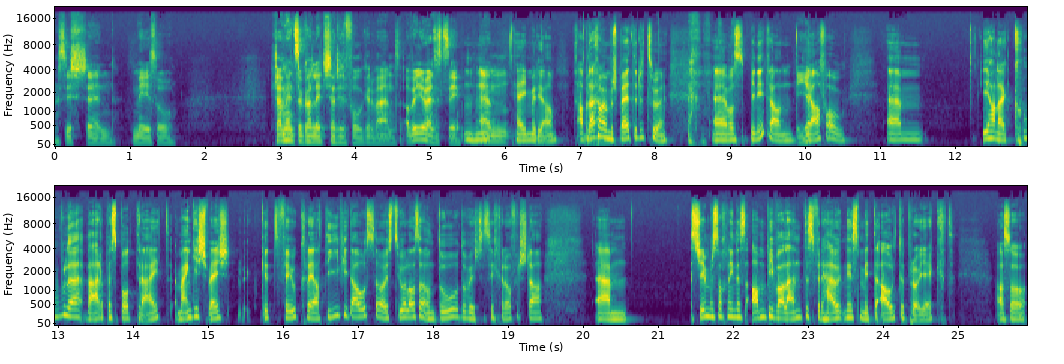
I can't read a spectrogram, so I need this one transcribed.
Es ist dann mehr so. Ich glaube, wir haben es sogar letztes Jahr in der Folge erwähnt. Aber ihr werdet es sehen. Mhm. Ähm, Haben wir ja. Aber da Ja. kommen wir später dazu. äh, was, bin ich dran? Ja. voll. Ähm, ich habe einen coolen Werbespot gedreht. Manchmal, weißt gibt viele Kreative da draussen, die uns zulassen und du, du wirst das sicher auch verstehen. Ähm, es ist immer so ein kleines ambivalentes Verhältnis mit den alten Projekten. Also,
